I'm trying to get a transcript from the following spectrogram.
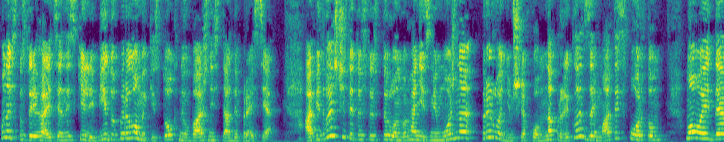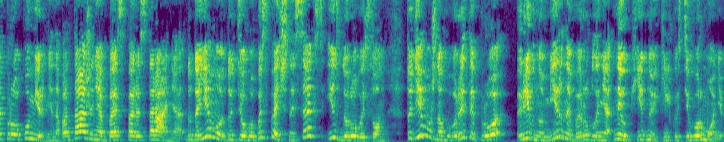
У них спостерігається низьке лібідо, переломи кісток, неуважність та депресія. А підвищити тестостерон в організмі можна природнім шляхом, наприклад, займатися спортом. Мова йде про помірні навантаження без перестарання. Додаємо до цього безпечний секс і здоровий сон. Тоді можна говорити про рівномірне вироблення необхідної кількості гормонів.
